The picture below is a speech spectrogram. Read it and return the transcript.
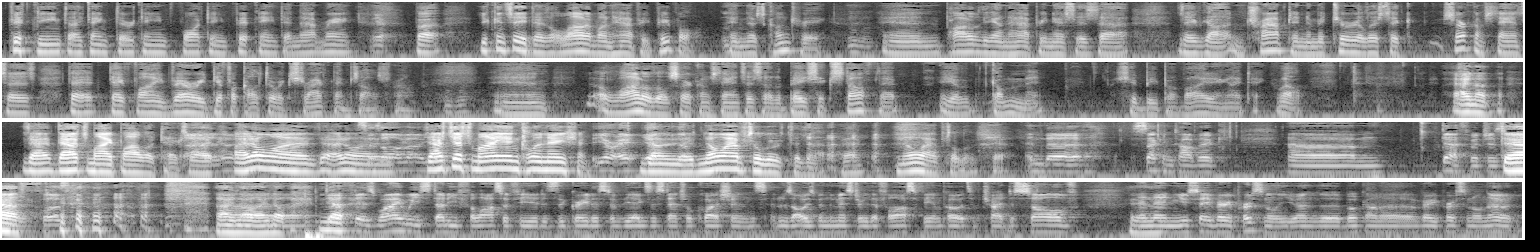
15th, I think, 13th, 14th, 15th in that range. Yeah. But you can see there's a lot of unhappy people mm-hmm. in this country. Mm-hmm. And part of the unhappiness is that they've gotten trapped in the materialistic circumstances that they find very difficult to extract themselves from. Mm-hmm. And a lot of those circumstances are the basic stuff that your government should be providing, I think. Well, I know that that's my politics, right? Uh, I don't want. I don't. Want, that's just my inclination. You're right. Yep, There's yep. no absolute to that. Right? no absolute. Yeah. And the second topic, um, death, which is death. I know, I know. Uh, death no. is why we study philosophy. It is the greatest of the existential questions. It has always been the mystery that philosophy and poets have tried to solve. Yeah. And then you say very personally, you end the book on a very personal note.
